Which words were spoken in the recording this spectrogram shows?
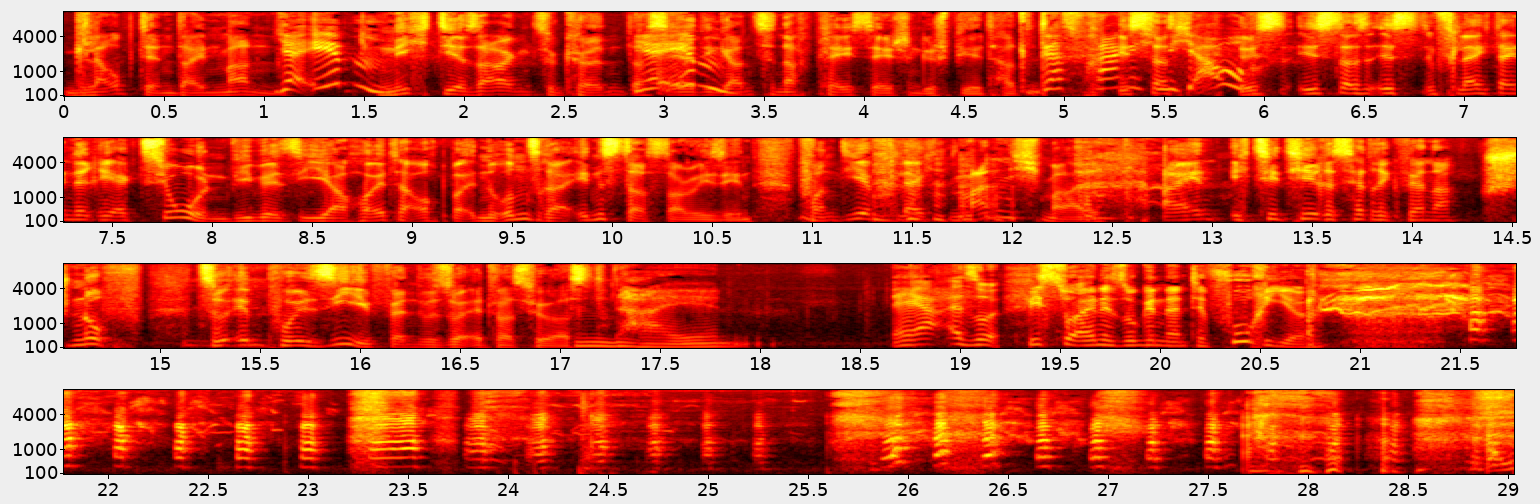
glaubt denn dein Mann Ja, eben. nicht dir sagen zu können, dass Ja, er eben. die ganze Nacht Playstation gespielt hat? Das frage ich das, mich auch. Ist, ist das ist vielleicht deine Reaktion, wie wir sie ja heute auch in unserer Insta-Story sehen, von dir vielleicht manchmal ein, ich zitiere Cedric Werner, Schnuff, so impulsiv, wenn du so etwas hörst. Nein. Ja, also, Bist du eine sogenannte Furie? alles,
